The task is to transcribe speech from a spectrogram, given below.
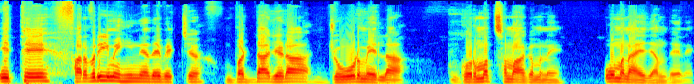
ਇੱਥੇ ਫਰਵਰੀ ਮਹੀਨੇ ਦੇ ਵਿੱਚ ਵੱਡਾ ਜਿਹੜਾ ਜੋੜ ਮੇਲਾ, ਗੁਰਮਤ ਸਮਾਗਮ ਨੇ, ਉਹ ਮਨਾਏ ਜਾਂਦੇ ਨੇ।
